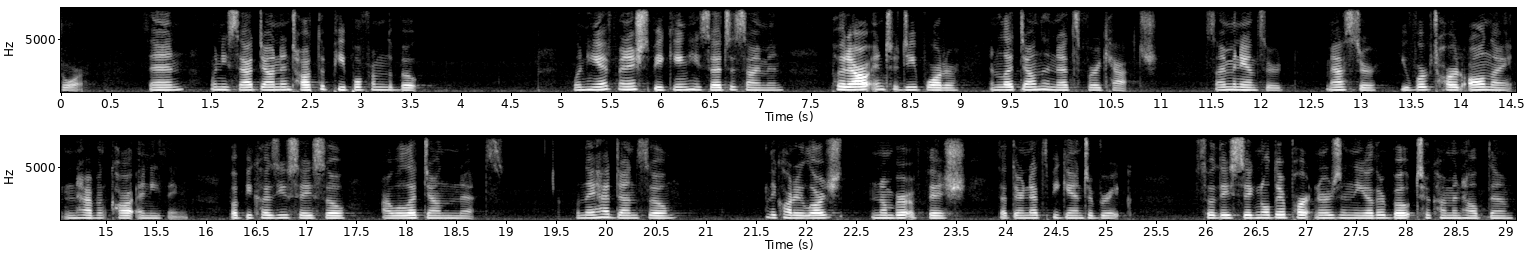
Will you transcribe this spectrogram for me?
shore. Then, when he sat down and taught the people from the boat, when he had finished speaking, he said to Simon, Put out into deep water and let down the nets for a catch. Simon answered, Master, you've worked hard all night and haven't caught anything, but because you say so, I will let down the nets. When they had done so, they caught a large number of fish that their nets began to break. So they signaled their partners in the other boat to come and help them,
